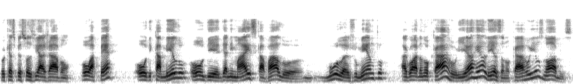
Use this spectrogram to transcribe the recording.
porque as pessoas viajavam ou a pé, ou de camelo, ou de, de animais, cavalo, mula, jumento. Agora, no carro ia a realeza, no carro ia os nobres,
